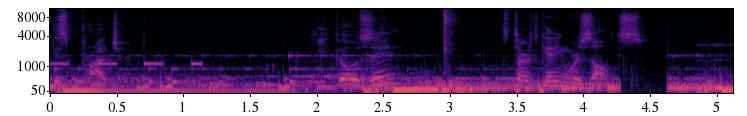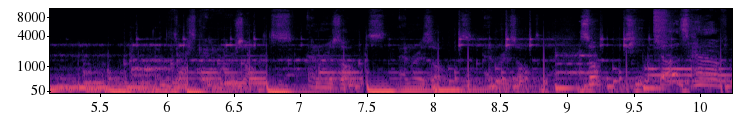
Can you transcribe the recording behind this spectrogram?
this project. He goes in, starts getting results. Starts getting results and results and results and results. So he does have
